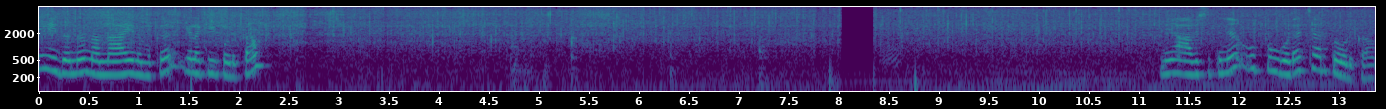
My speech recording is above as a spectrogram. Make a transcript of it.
ഇനി ഇതൊന്ന് നന്നായി നമുക്ക് ഇളക്കി കൊടുക്കാം. ഇനി ആവശ്യത്തിന് ഉപ്പും കൂടെ ചേർത്ത് കൊടുക്കാം.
